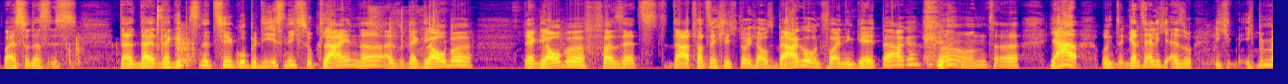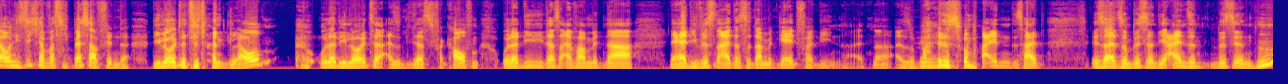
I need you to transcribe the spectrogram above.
Weißt du, das ist, da, da, da gibt es eine Zielgruppe, die ist nicht so klein, ne? Also der Glaube, der Glaube versetzt da tatsächlich durchaus Berge und vor allen Dingen Geldberge. Ne? Und äh, ja, und ganz ehrlich, also ich, ich bin mir auch nicht sicher, was ich besser finde. Die Leute, die dann glauben oder die Leute, also die das verkaufen, oder die, die das einfach mit einer, naja, die wissen halt, dass sie damit Geld verdienen halt, ne? Also mhm. beides von beiden ist halt, ist halt so ein bisschen, die einen sind ein bisschen, hm,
